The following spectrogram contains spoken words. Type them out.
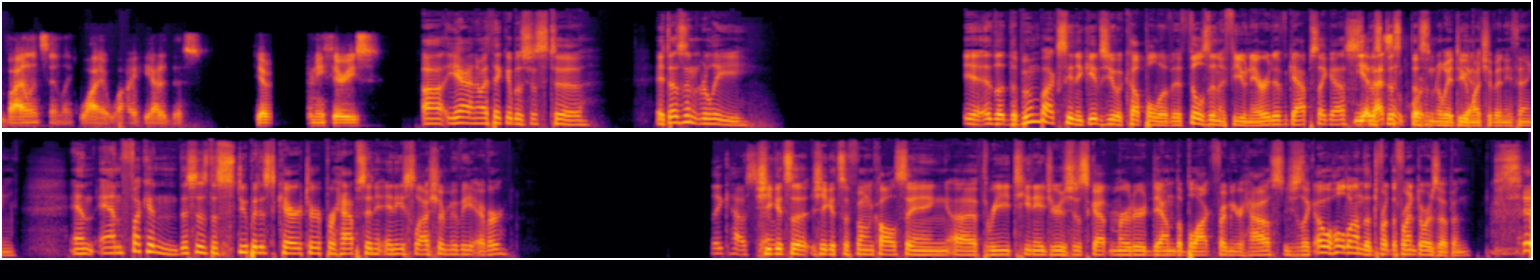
violence and like why why he added this. Do you have any theories? Uh, yeah, no, I think it was just to. It doesn't really. Yeah, the, the boombox scene it gives you a couple of it fills in a few narrative gaps, I guess. Yeah, this, that's this doesn't really do Yeah. much of anything, and and fucking this is the stupidest character perhaps in any slasher movie ever. Like how She gets a she gets a phone call saying uh, three teenagers just got murdered down the block from your house, and she's like, "Oh, hold on, the the front door's open."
